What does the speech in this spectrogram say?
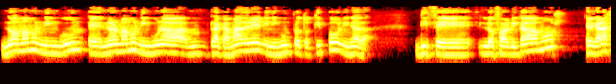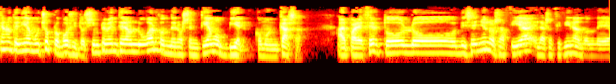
No amamos ningún, eh, no armamos ninguna placa madre, ni ningún prototipo, ni nada. Dice, lo fabricábamos, el garaje no tenía muchos propósitos, simplemente era un lugar donde nos sentíamos bien, como en casa. Al parecer, todos los diseños los hacía en las oficinas donde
